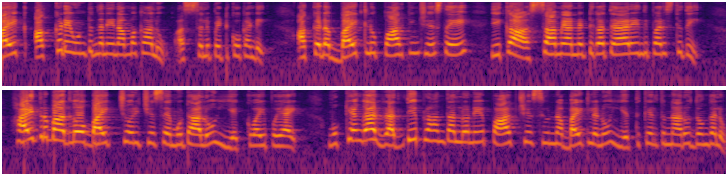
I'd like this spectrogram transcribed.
బైక్ అక్కడే ఉంటుందనే నమ్మకాలు అస్సలు పెట్టుకోకండి. అక్కడ బైక్లు పార్కింగ్ చేస్తే ఇక అస్సామే అన్నట్టుగా తయారైంది పరిస్థితి. హైదరాబాద్లో బైక్ చోరీ చేసే ముఠాలు ఎక్కువైపోయాయి. ముఖ్యంగా రద్దీ ప్రాంతాల్లోనే పార్క్ చేసి ఉన్న బైక్లను ఎత్తుకెళ్తున్నారు దొంగలు.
